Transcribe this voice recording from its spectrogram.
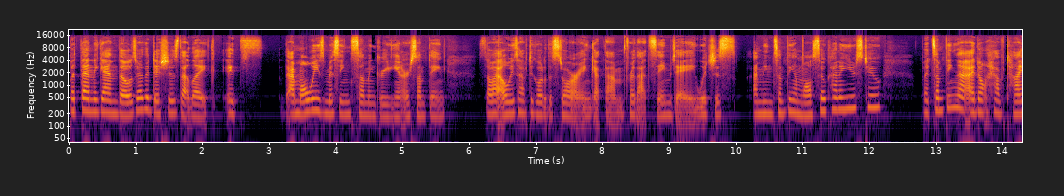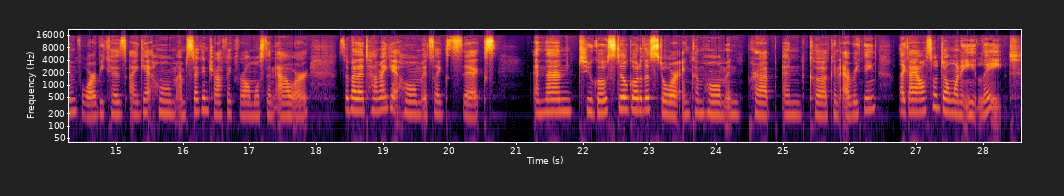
But then again, those are the dishes that like it's I'm always missing some ingredient or something. So I always have to go to the store and get them for that same day, which is I mean something I'm also kind of used to, but something that I don't have time for because I get home, I'm stuck in traffic for almost an hour. So by the time I get home, it's like 6 and then to go still go to the store and come home and prep and cook and everything like i also don't want to eat late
